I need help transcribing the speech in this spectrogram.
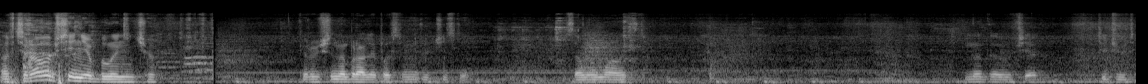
А вчера вообще не было ничего. Короче, набрали после ну, тут чисто. Самую малость. Ну это вообще чуть-чуть.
